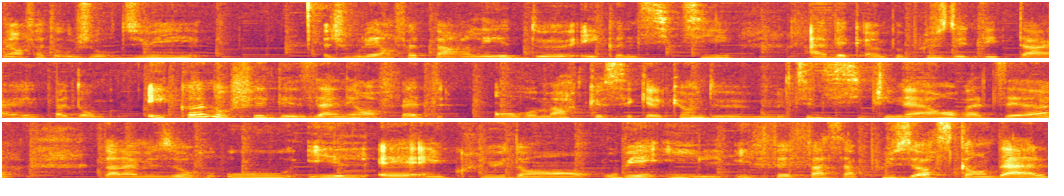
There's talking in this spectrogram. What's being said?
Mais en fait, aujourd'hui, je voulais en fait parler de Econ City avec un peu plus de détails. Euh, Donc, Econ, au fil des années, en fait, on remarque que c'est quelqu'un de multidisciplinaire, on va dire, dans la mesure où il est inclus dans, ou bien il, il fait face à plusieurs scandales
